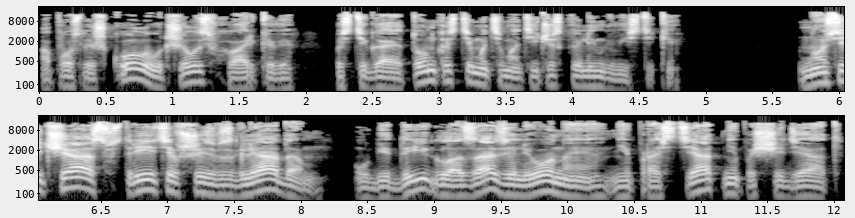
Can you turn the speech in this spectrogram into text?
а после школы училась в Харькове, постигая тонкости математической лингвистики. Но сейчас, встретившись взглядом, у беды глаза зеленые, не простят, не пощадят.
